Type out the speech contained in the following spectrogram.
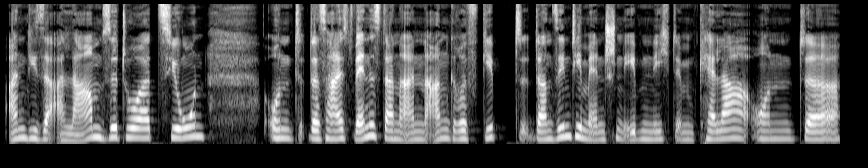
an diese Alarmsituation. Und das heißt, wenn es dann einen Angriff gibt, dann sind die Menschen eben nicht im Keller und äh,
